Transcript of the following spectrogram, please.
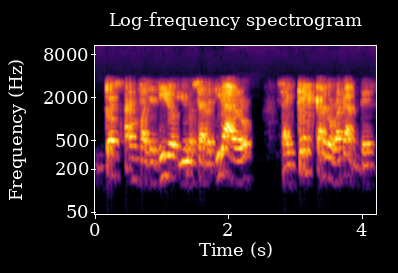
dos han fallecido y uno se ha retirado, o sea, hay tres cargos vacantes,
